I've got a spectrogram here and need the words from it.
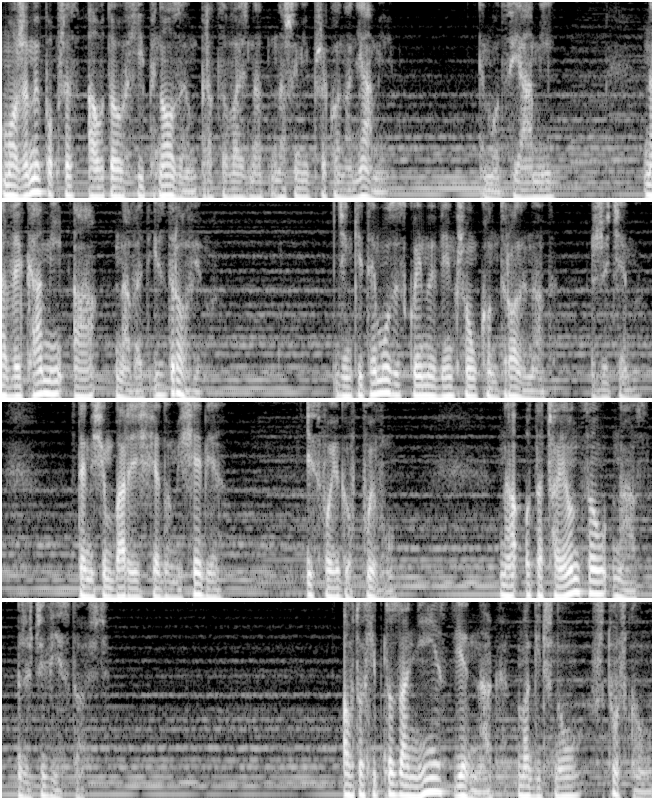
Możemy poprzez autohipnozę pracować nad naszymi przekonaniami, emocjami, nawykami, a nawet i zdrowiem. Dzięki temu zyskujemy większą kontrolę nad życiem, Stajemy się bardziej świadomi siebie i swojego wpływu na otaczającą nas rzeczywistość. Autohipnoza nie jest jednak magiczną sztuczką,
